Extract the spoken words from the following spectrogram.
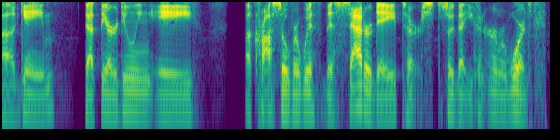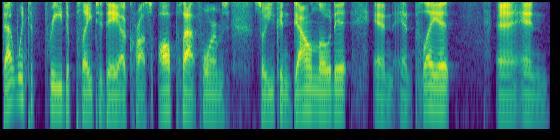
uh, game that they are doing a a crossover with this Saturday to so that you can earn rewards. That went to free to play today across all platforms, so you can download it and and play it. And,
